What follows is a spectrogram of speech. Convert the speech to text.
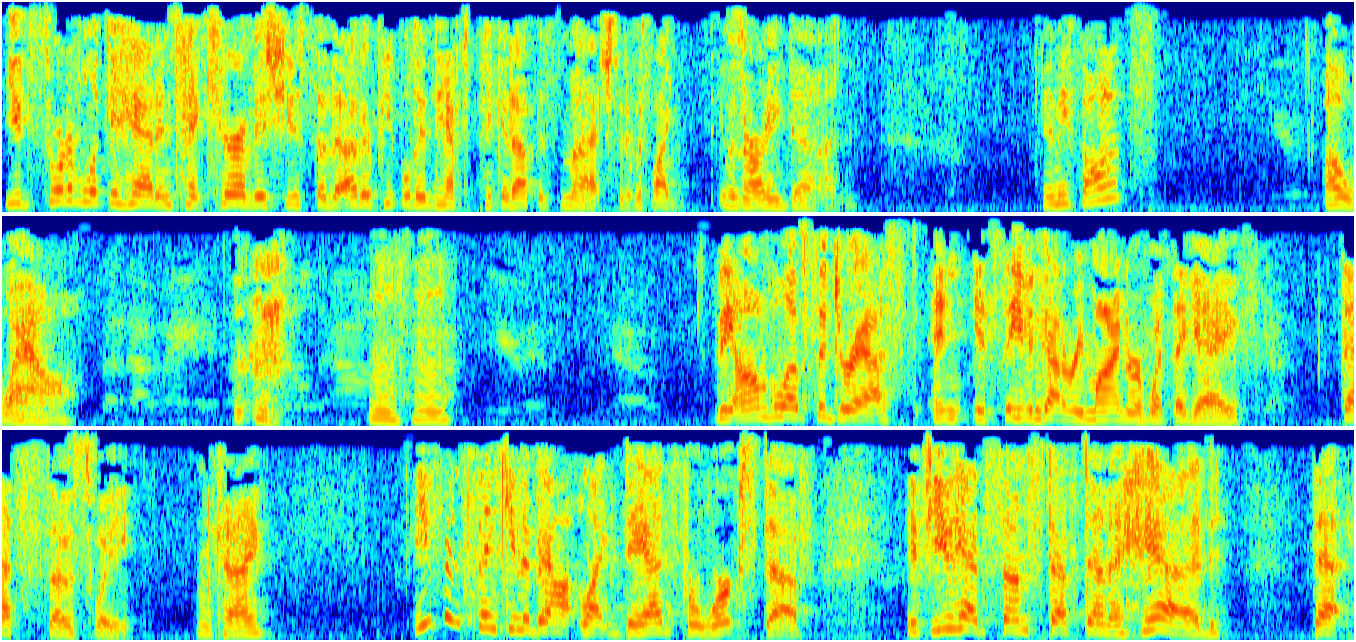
you'd sort of look ahead and take care of issues so that other people didn't have to pick it up as much, that it was like it was already done. Any thoughts? Oh wow. mm-hmm. The envelope's addressed and it's even got a reminder of what they gave. That's so sweet. Okay? Even thinking about like dad for work stuff if you had some stuff done ahead that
